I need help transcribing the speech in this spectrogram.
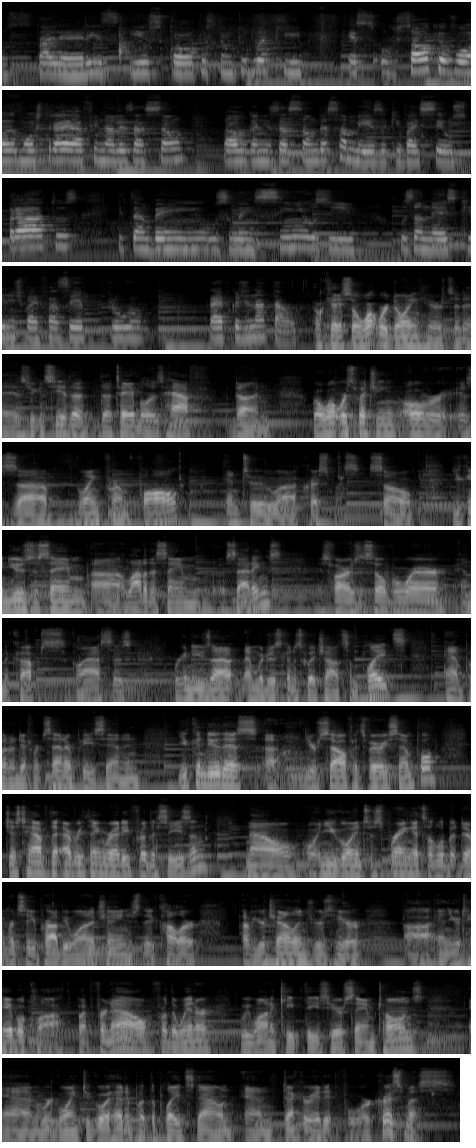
os talheres e os copos, estão tudo aqui. Esse, o que eu vou mostrar é a finalização da organização dessa mesa, que vai ser os pratos e também os lencinhos e os anéis que a gente vai fazer para a época de Natal. Okay, so what we're doing here today is you can see the, the table is half done. Well, what we're switching over is uh, going from fall into uh, Christmas. So you can use the same, uh, a lot of the same settings as far as the silverware and the cups, glasses. We're going to use that, and we're just going to switch out some plates and put a different centerpiece in. And you can do this uh, yourself. It's very simple. Just have the everything ready for the season. Now, when you go into spring, it's a little bit different. So you probably want to change the color of your challengers here uh, and your tablecloth. But for now, for the winter, we want to keep these here same tones. And we're going to go ahead and put the plates down and decorate it for Christmas.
